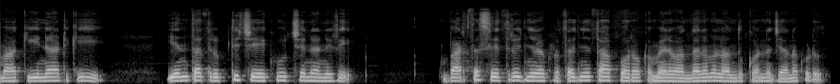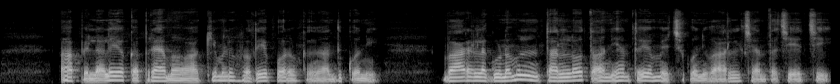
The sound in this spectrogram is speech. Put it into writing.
మాకీనాటికి ఎంత తృప్తి చేకూర్చిననిరి. భర్త శత్రుఘ్నుల కృతజ్ఞతాపూర్వకమైన వందనములు అందుకున్న జనకుడు ఆ పిల్లల యొక్క ప్రేమ వాక్యములు హృదయపూర్వకంగా అందుకొని వారల గుణములను తనలో తాను ఎంతయో మెచ్చుకొని వారల చెంత చేర్చి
